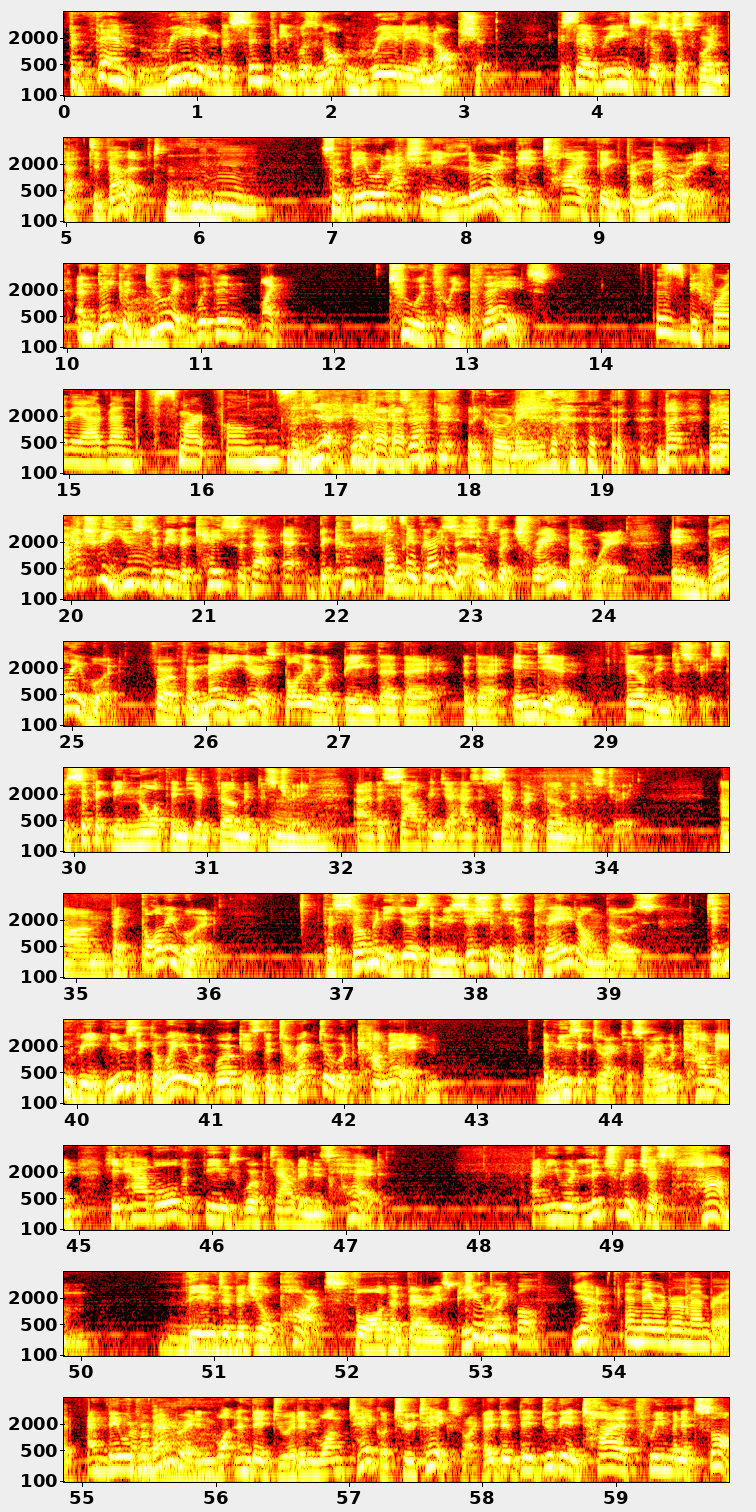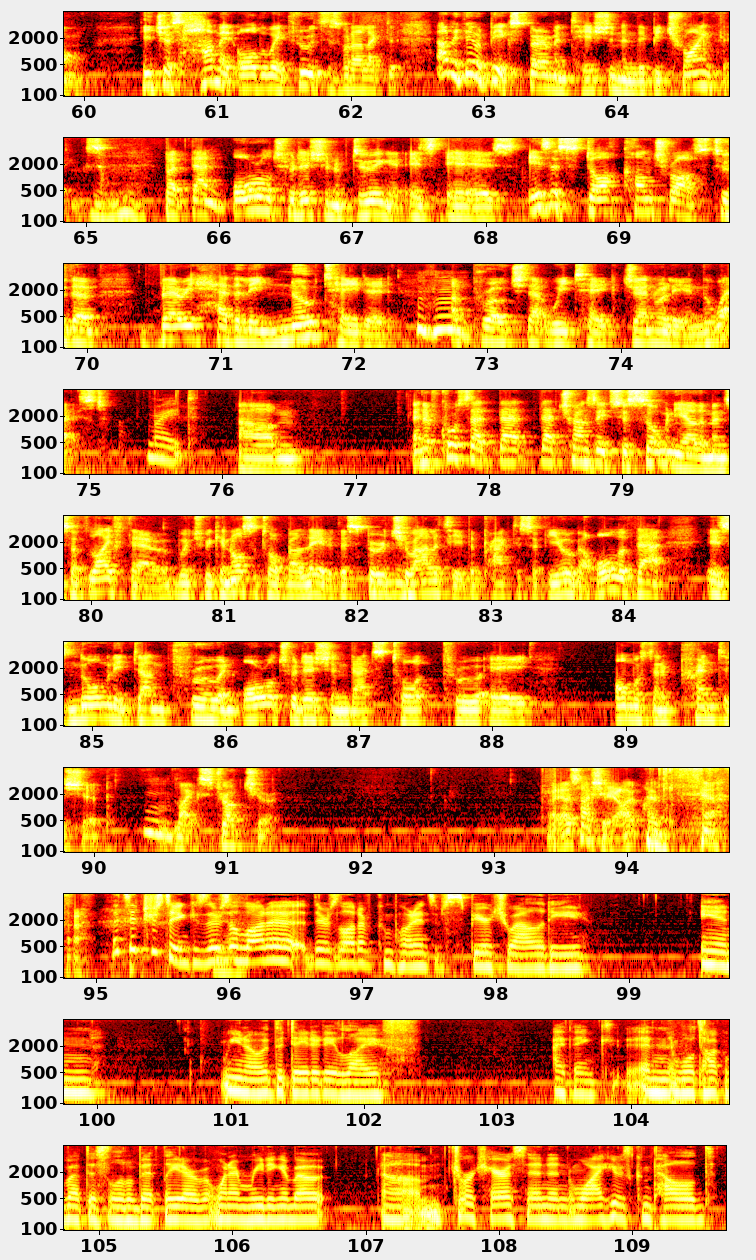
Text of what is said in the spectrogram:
For them, reading the symphony was not really an option because their reading skills just weren't that developed. So they would actually learn the entire thing from memory, and they could do it within like two or three plays. This is before the advent of smartphones. Yeah, yeah, exactly. Recordings. But but it actually used to be the case so that uh, because so That's many of the musicians were trained that way in Bollywood for, for many years. Bollywood being the, the the Indian film industry, specifically North Indian film industry. Uh, the South India has a separate film industry, um, but Bollywood, for so many years, the musicians who played on those didn't read music. The way it would work is the director would come in, the music director, sorry, would come in. He'd have all the themes worked out in his head and he would literally just hum the individual parts for the various people. Two Like, people. Yeah. And they would remember it. And they would remember there. it in one, and they do it in one take or two takes, right? They, they, they do the entire three minute song. He just hum it all the way through. This is what I like to. I mean, there would be experimentation and they'd be trying things, Mm-hmm. but that oral tradition of doing it is is is a stark contrast to the very heavily notated Mm-hmm. approach that we take generally in the West. Right. Um, and of course, that, that, that translates to so many elements of life there, which we can also talk about later the spirituality, the practice of yoga. All of that is normally done through an oral tradition that's taught through a almost an apprenticeship hmm. like structure. Right, that's actually, I, I, hmm. That's interesting because there's a lot of there's a lot of components of spirituality in you know the day to day life. I think, and we'll talk about this a little bit later. But when I'm reading about um, George Harrison and why he was compelled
